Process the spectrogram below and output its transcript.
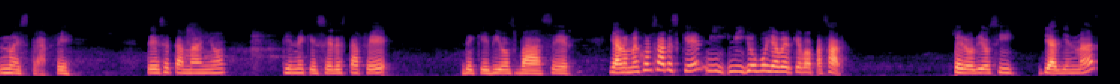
nuestra fe. De ese tamaño tiene que ser esta fe de que Dios va a hacer. Y a lo mejor, ¿sabes qué? Ni, ni yo voy a ver qué va a pasar. Pero Dios sí, y alguien más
